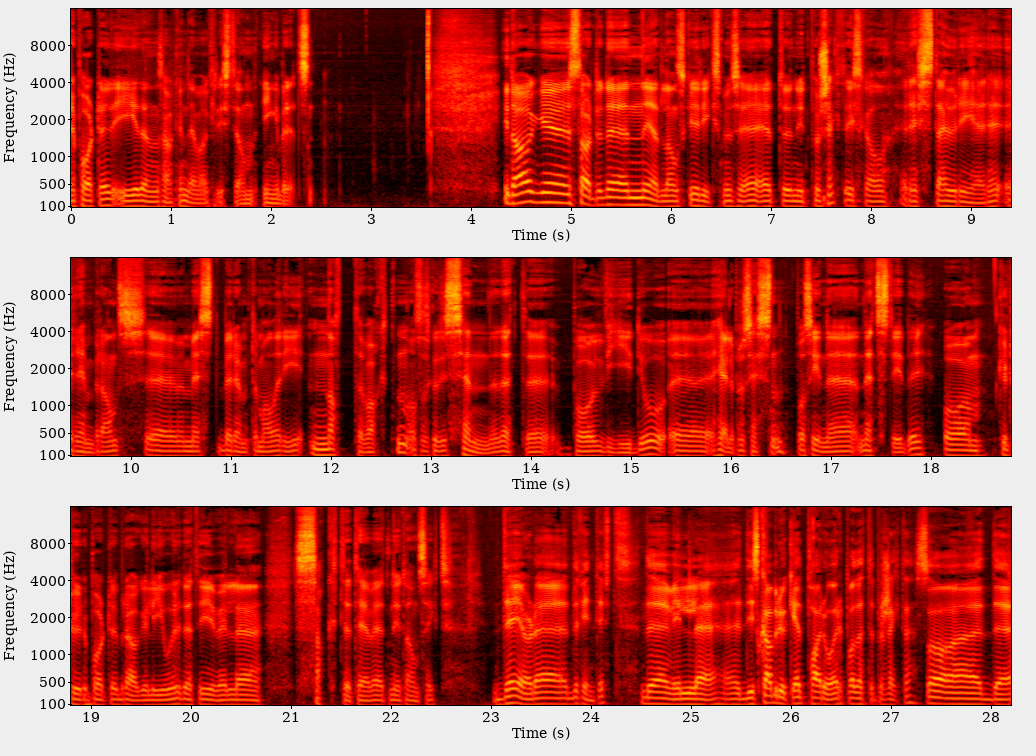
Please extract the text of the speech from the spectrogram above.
Reporter i denne saken, det var Christian Ingebretsen. I dag eh, starter det nederlandske Riksmuseet et nytt prosjekt. De skal restaurere Rembrandts eh, mest berømte maleri, 'Nattevakten'. Og så skal de sende dette på video, eh, hele prosessen, på sine nettstider. Og kulturreporter Brage Lior, dette gir vel sakte-TV et nytt ansikt? Det gjør det definitivt. Det vil, de skal bruke et par år på dette prosjektet, så det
